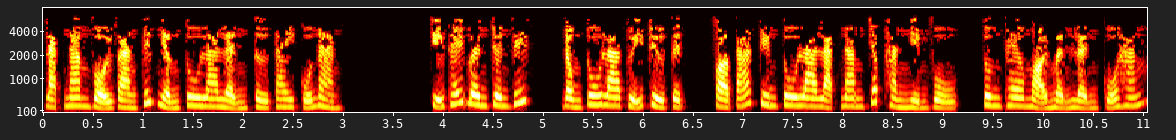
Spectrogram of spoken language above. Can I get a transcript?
Lạc Nam vội vàng tiếp nhận tu la lệnh từ tay của nàng. Chỉ thấy bên trên viết, đồng tu la thủy triều tịch, phò tá kim tu la lạc nam chấp hành nhiệm vụ, tuân theo mọi mệnh lệnh của hắn.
